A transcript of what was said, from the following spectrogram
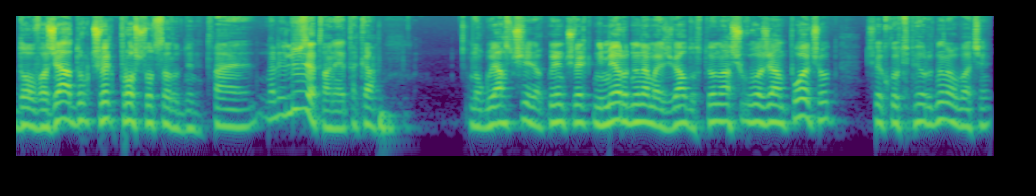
да уважава друг човек просто защото са роднини. Това е нали, иллюзия, това не е така. Много ясно, че ако един човек не ми е роднина, ма е живял достойно, аз ще го уважавам повече от човек, който ми е роднина, обаче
